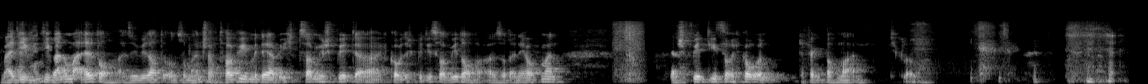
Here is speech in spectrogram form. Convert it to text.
Weil die, die waren immer älter. Also wie gesagt, unsere Mannschaft Hoffi, mit der habe ich zusammengespielt, der, ich glaube, der spielt Jahr wieder. Also René Hoffmann, der spielt Jahr, ich glaube, und der fängt nochmal an, ich glaube.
